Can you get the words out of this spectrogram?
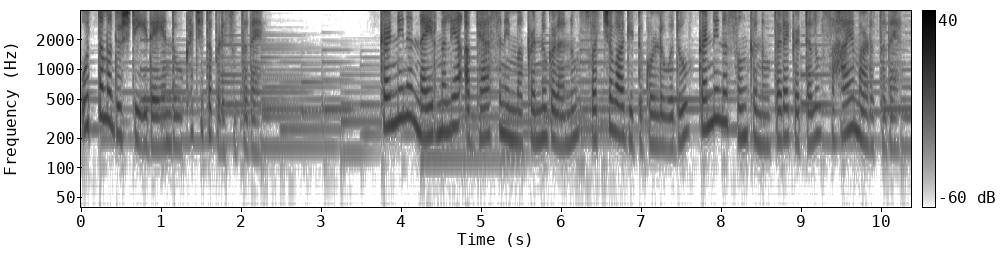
ಉತ್ತಮ ದೃಷ್ಟಿ ಇದೆ ಎಂದು ಖಚಿತಪಡಿಸುತ್ತದೆ. ಕಣ್ಣಿನ ನೈರ್ಮಲ್ಯ ಅಭ್ಯಾಸ ನಿಮ್ಮ ಕಣ್ಣುಗಳನ್ನು ಸ್ವಚ್ಛವಾಗಿಟ್ಟುಕೊಳ್ಳುವುದು ಕಣ್ಣಿನ ಸೋಂಕನ್ನು ತಡೆಗಟ್ಟಲು ಸಹಾಯ ಮಾಡುತ್ತದೆ.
